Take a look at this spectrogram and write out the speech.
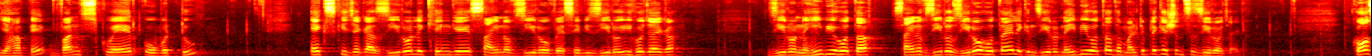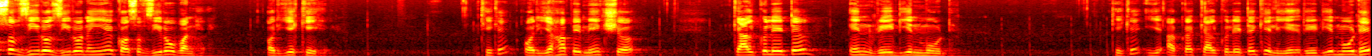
यहाँ पे 1 square over 2. x की जगह 0 लिखेंगे साइन ऑफ़ 0 वैसे भी 0 ही हो जाएगा ज़ीरो नहीं भी होता साइन ऑफ़ ज़ीरो ज़ीरो होता है लेकिन ज़ीरो नहीं भी होता तो मल्टीप्लिकेशन से ज़ीरो हो जाएगा कॉस ऑफ़ ज़ीरो ज़ीरो नहीं है कॉस ऑफ़ ज़ीरो वन है और ये के है ठीक है? और यहाँ पे make sure calculator in radian mode ठीक है? ये आपका कैलकुलेटर के लिए रेडियन मोड है।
